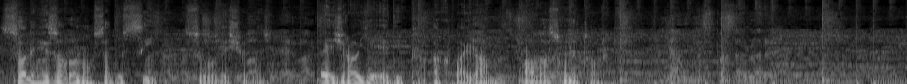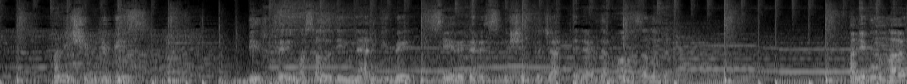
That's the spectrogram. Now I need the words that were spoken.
سال 1930 سروده شده به اجرای ادیپ اکبایرام آوازخون ترک. Hani şimdi biz bir peri masalı dinler gibi seyrederiz ışıklı caddelerde mağazaları. Hani bunlar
